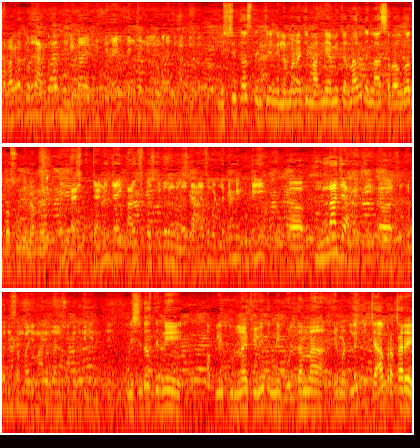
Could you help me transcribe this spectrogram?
सभागृहात थोडी आक्रमक भूमिका घेतली जाईल त्यांच्या निलंबनाची मागणी. निश्चितच त्यांची निलंबनाची मागणी आम्ही करणार. त्यांना आज सभागृहात बसू देणार नाही. त्यां- त्यांनी ज्याही काल स्पष्टीकरण दिलं त्यांनी असं म्हटलं की मी कुठेही तुलना जी आहे ती छत्रपती संभाजी महाराजांसोबत केली निश्चितच त्यांनी आपली तुलना केली. त्यांनी बोलताना हे म्हटलं की ज्या प्रकारे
